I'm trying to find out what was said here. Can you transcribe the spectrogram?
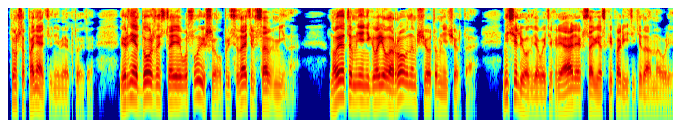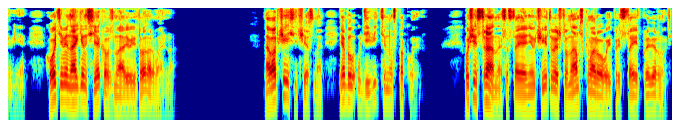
потому что понятия не имею, кто это. Вернее, должность-то я его слышал, председатель Совмина. Но это мне не говорило ровным счетом ни черта. Не силен я в этих реалиях советской политики данного времени. Хоть имена генсеков знаю, и то нормально. А вообще, если честно, я был удивительно спокоен. Очень странное состояние, учитывая, что нам с Комаровой предстоит провернуть.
